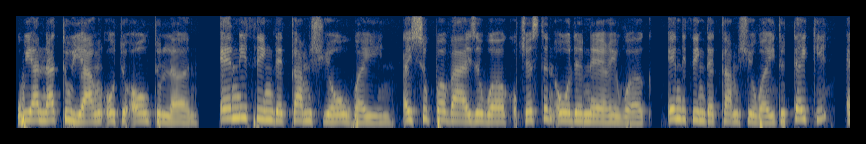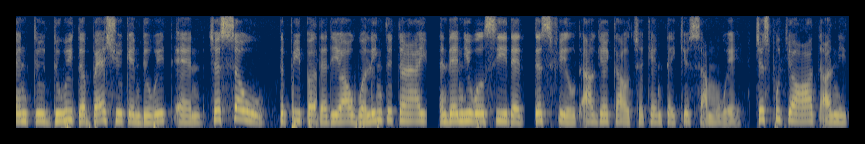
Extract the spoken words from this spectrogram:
We are not too young or too old to learn. Anything that comes your way, a supervisor work or just an ordinary work, anything that comes your way, to take it and to do it the best you can do it and just show the people that you are willing to try and then you will see that this field agriculture can take you somewhere just put your heart on it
